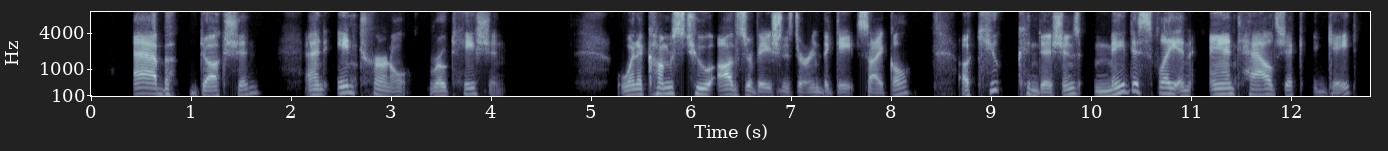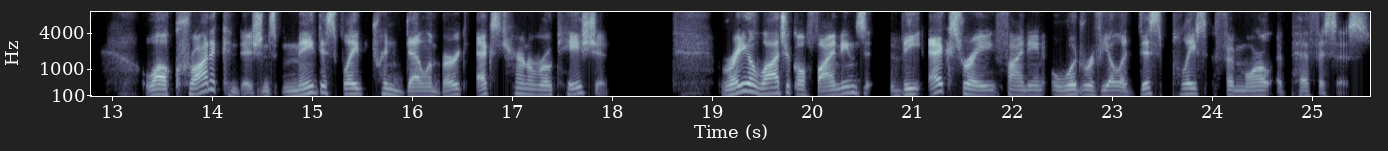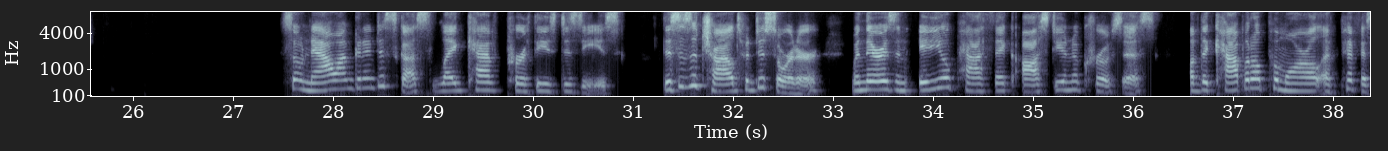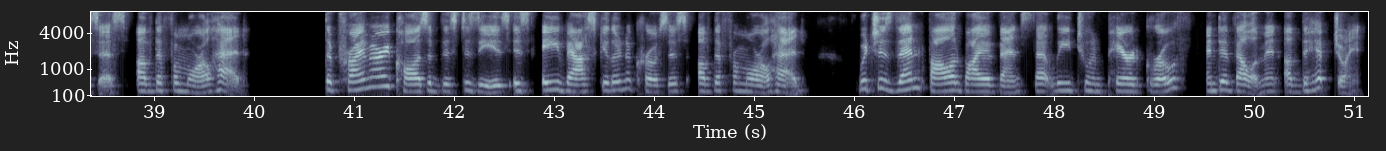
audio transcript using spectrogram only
abduction, and internal rotation. When it comes to observations during the gait cycle, acute conditions may display an antalgic gait, while chronic conditions may display Trendelenburg external rotation radiological findings, the X ray finding would reveal a displaced femoral epiphysis. So now I'm going to discuss Legg-Calvé-Perthes disease. This is a childhood disorder when there is an idiopathic osteonecrosis of the capital femoral epiphysis of the femoral head. The primary cause of this disease is avascular necrosis of the femoral head, which is then followed by events that lead to impaired growth and development of the hip joint.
